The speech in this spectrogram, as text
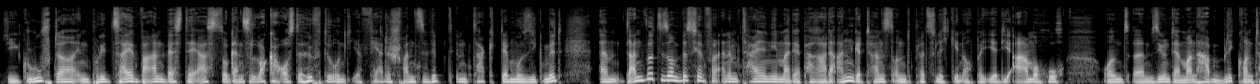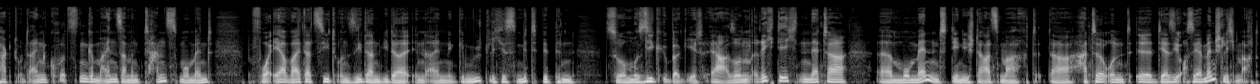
Sie groovt da in Polizeiwarnweste erst so ganz locker aus der Hüfte und ihr Pferdeschwanz wippt im Takt der Musik mit. Ähm, dann wird sie so ein bisschen von einem Teilnehmer der Parade angetanzt und plötzlich gehen auch bei ihr die Arme hoch und ähm, sie und der Mann haben Blickkontakt und einen kurzen gemeinsamen einen Tanzmoment, bevor er weiterzieht und sie dann wieder in ein gemütliches Mitwippen zur Musik übergeht. Ja, so ein richtig netter äh, Moment, den die Staatsmacht da hatte und äh, der sie auch sehr menschlich macht.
